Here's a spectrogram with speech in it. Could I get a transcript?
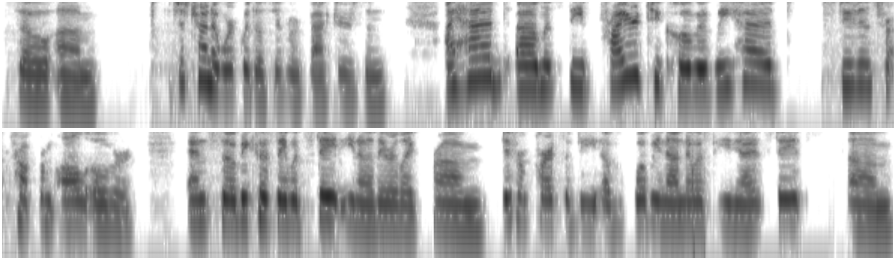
So um, just trying to work with those different factors. And I had, uh, let's see, prior to COVID, we had students from, from, from all over. And so because they would state, you know, they were like from different parts of the of what we now know as the United States, um,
